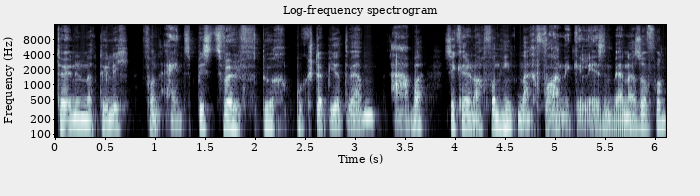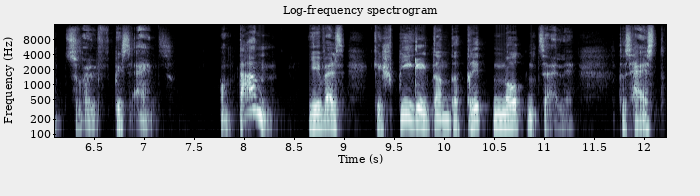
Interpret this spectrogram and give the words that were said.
Töne natürlich von 1 bis 12 durchbuchstabiert werden, aber sie können auch von hinten nach vorne gelesen werden, also von 12 bis 1. Und dann jeweils gespiegelt an der dritten Notenzeile. Das heißt,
